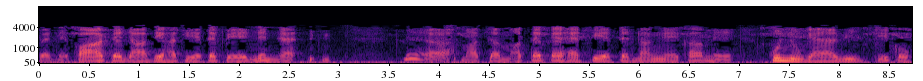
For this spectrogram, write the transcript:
බනේ පාට જાති හතියට පේන්නේ නැහැ නෑ මට මතක හැටියට නම් ඒක මේ කුණු ගෑවිච්ච කොක්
